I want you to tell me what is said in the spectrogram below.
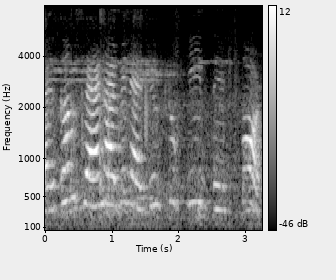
Welcome, friend. I will help you to keep this spot.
